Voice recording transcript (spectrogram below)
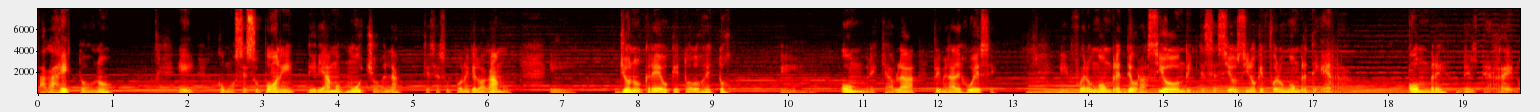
hagas esto o no. como se supone, diríamos mucho, ¿verdad? Que se supone que lo hagamos. Eh, yo no creo que todos estos eh, hombres que habla Primera de Jueces eh, fueron hombres de oración, de intercesión, sino que fueron hombres de guerra, hombres del terreno.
